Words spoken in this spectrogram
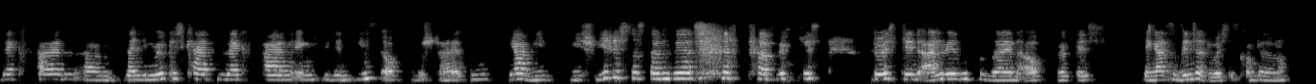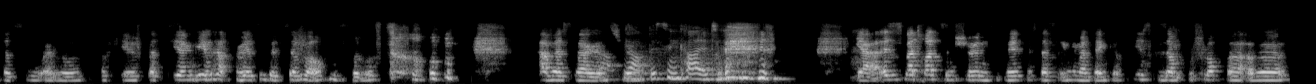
wegfallen, ähm, wenn die Möglichkeiten wegfallen, irgendwie den Dienst auch zu gestalten. Ja, wie, wie schwierig das dann wird, da wirklich durchgehend anwesend zu sein, auch wirklich den ganzen Winter durch. Das kommt ja dann noch dazu. Also so viel spazieren gehen hatten wir jetzt im Dezember auch nicht so Lust drauf. Aber es war ganz schön. Ja, ein bisschen kalt. ja, also es war trotzdem schön. Ich will nicht, dass irgendjemand denkt, dass es insgesamt ein Flop war, aber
